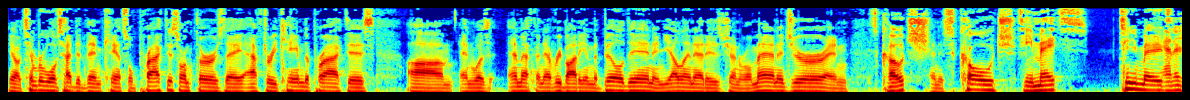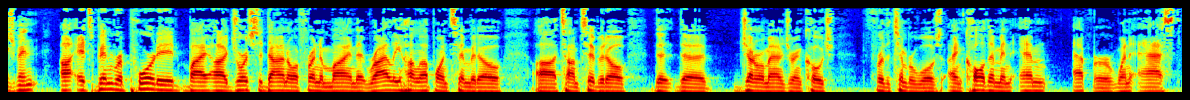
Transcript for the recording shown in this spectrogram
you know, Timberwolves had to then cancel practice on Thursday after he came to practice um, and was MFing everybody in the building and yelling at his general manager and His coach, and his coach, teammates, teammates, management. uh, it's been reported by uh, George Sedano, a friend of mine, that Riley hung up on Thibodeau, uh, Tom Thibodeau, the the general manager and coach for the Timberwolves, and called him an MFer when asked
